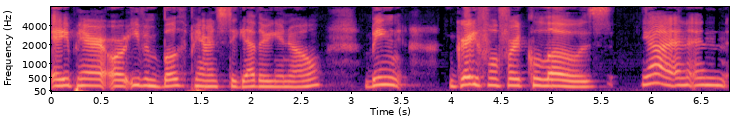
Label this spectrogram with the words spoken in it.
a parent or even both parents together, you know, being grateful for clothes yeah, and, and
